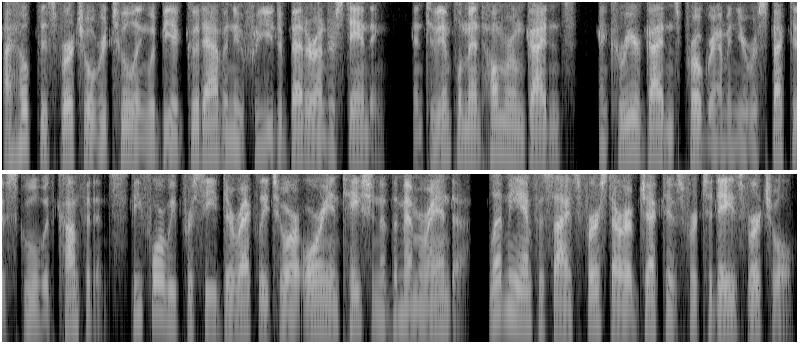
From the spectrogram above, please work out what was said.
I hope this virtual retooling would be a good avenue for you to better understanding and to implement homeroom guidance and career guidance program in your respective school with confidence. Before we proceed directly to our orientation of the memoranda, let me emphasize first our objectives for today's virtual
